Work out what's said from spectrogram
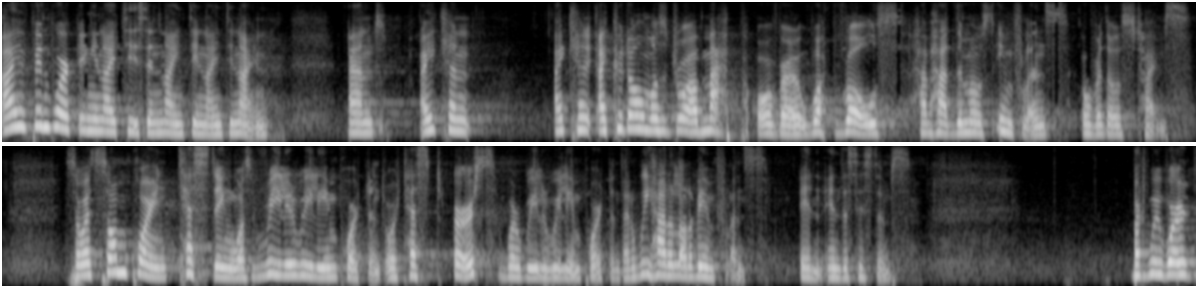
I've been working in IT since 1999, and I can, I can, I could almost draw a map over what roles have had the most influence over those times. So at some point, testing was really, really important, or testers were really, really important, and we had a lot of influence. in, in the systems. But we weren't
